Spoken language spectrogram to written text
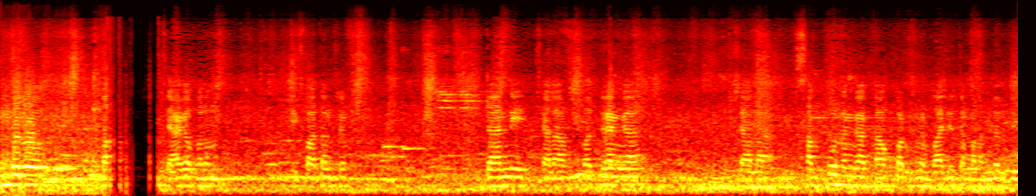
ఎందరో త్యాగబలం ఈ స్వాతంత్ర్యం? దాన్ని చాలా భద్రంగా చాలా సంపూర్ణంగా కాపాడుకునే బాధ్యత మనందరిది.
